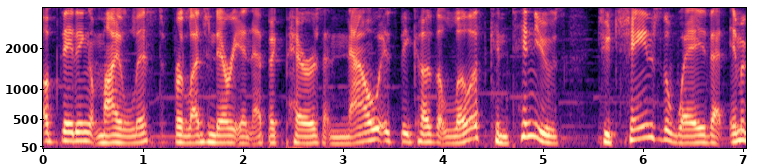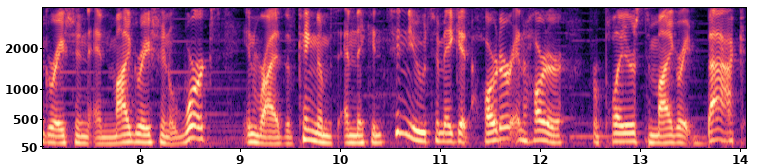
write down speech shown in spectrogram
updating my list for legendary and epic pairs now is because Lilith continues to change the way that immigration and migration works in rise of kingdoms and they continue to make it harder and harder for players to migrate back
